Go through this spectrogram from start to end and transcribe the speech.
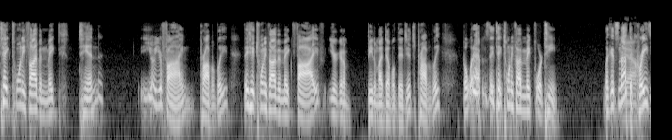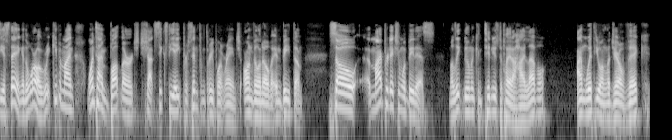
take 25 and make 10, you know, you're fine, probably. They take 25 and make five, you're going to beat them by double digits, probably. But what happens if they take 25 and make 14? Like it's not yeah. the craziest thing in the world. Keep in mind, one time Butler shot 68% from three point range on Villanova and beat them. So my prediction would be this: Malik Newman continues to play at a high level. I'm with you on Lagerald Vick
